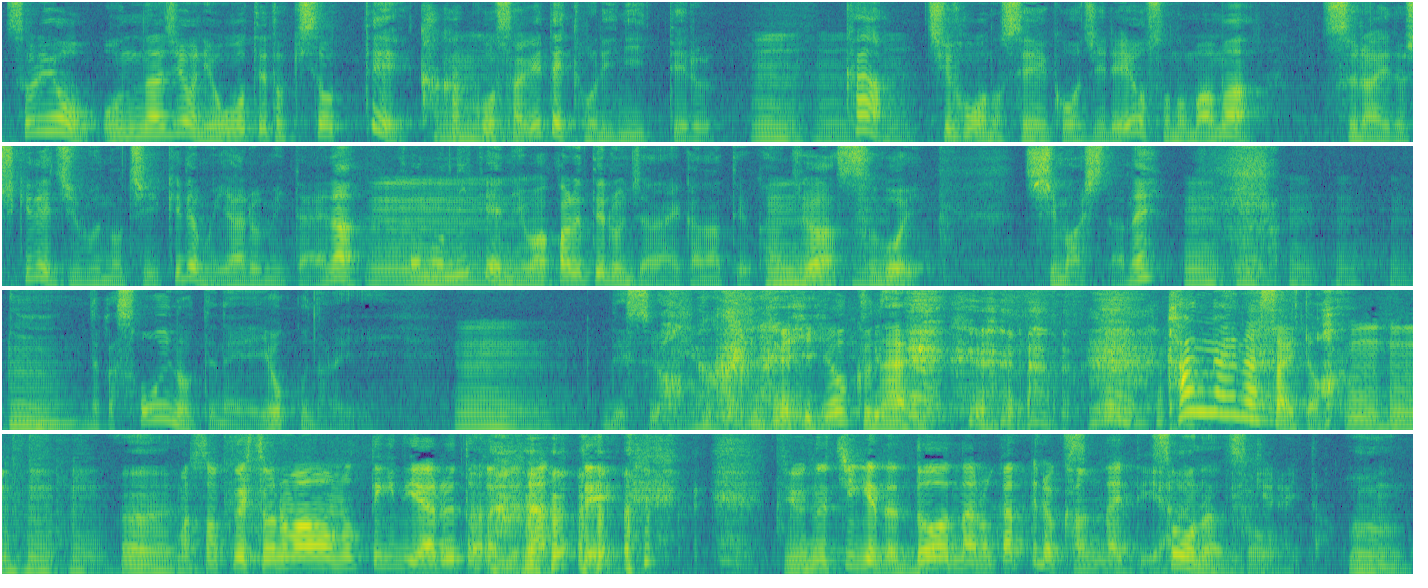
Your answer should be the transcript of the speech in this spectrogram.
それを同じように大手と競って価格を下げて取りに行ってるか地方の成功事例をそのままスライド式で自分の地域でもやるみたいなこうんの2点に分かれてるんじゃないかなっていう感じはすごいしましたね。うんだからそういうのってね良くないうんですよ。よくない良くない。考えなさいと。まあそっくりそのまま持ってきてやるとかじゃなくて 自分の地域だとどうなのかっていうのを考えてやらなそうなんですよいといけないと。うん、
